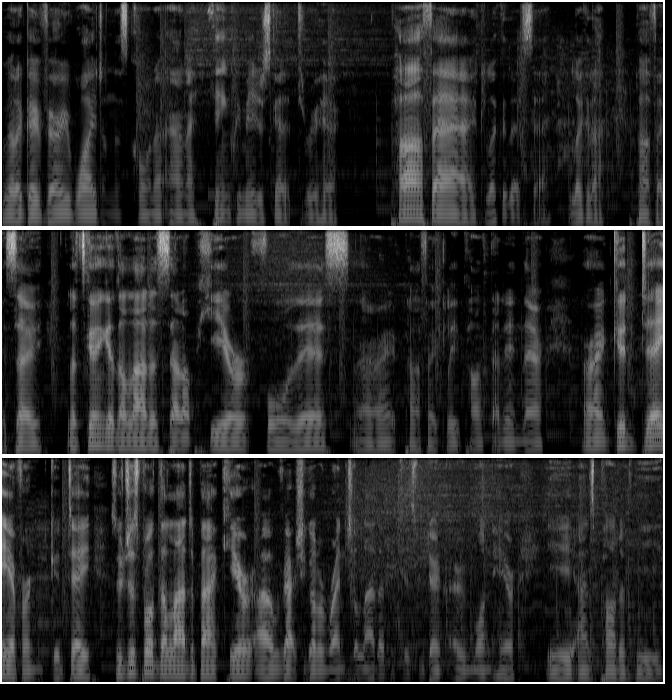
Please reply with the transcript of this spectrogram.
we got to go very wide on this corner, and I think we may just get it through here. Perfect. Look at this there. Look at that. Perfect. So let's go and get the ladder set up here for this. All right. Perfectly park that in there. All right. Good day, everyone. Good day. So we just brought the ladder back here. Uh, we've actually got a rental ladder because we don't own one here eh, as part of the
